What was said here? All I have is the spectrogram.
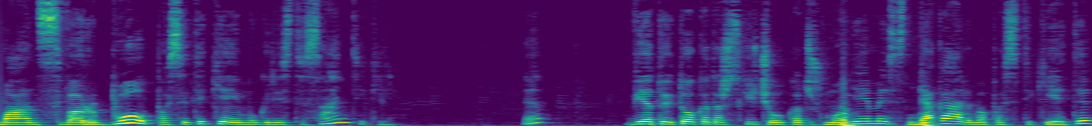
man svarbu pasitikėjimu grįsti santykiai. Ne? Vietoj to, kad aš skaičiau, kad žmonėmis negalima pasitikėti,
